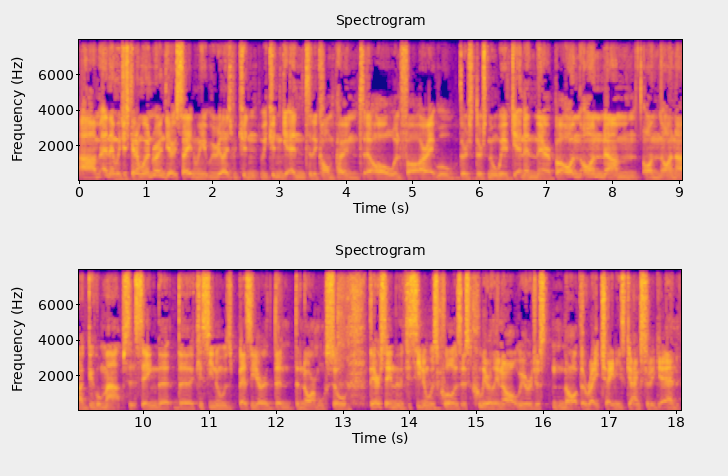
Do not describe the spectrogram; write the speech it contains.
Um, and then we just kind of went around the outside and we, we realized we couldn't we couldn't get into the compound at all and thought all right well there's there's no way of getting in there. But on on um, on on uh, Google Maps it's saying that the casino was busier than the normal. So they're saying that the casino was closed. It's clearly not. We were just not the right Chinese gangster to get in.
